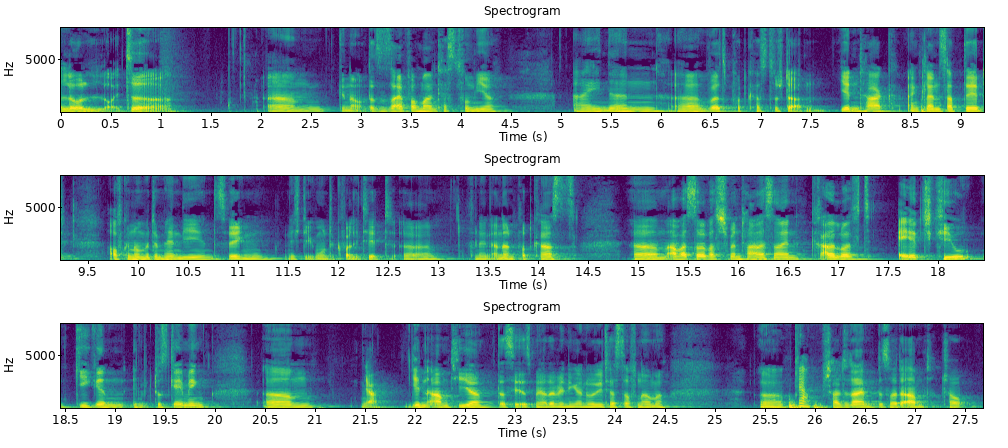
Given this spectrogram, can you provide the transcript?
Hallo Leute. Ähm, genau, das ist einfach mal ein Test von mir, einen äh, Worlds Podcast zu starten. Jeden Tag ein kleines Update, aufgenommen mit dem Handy, deswegen nicht die gewohnte Qualität äh, von den anderen Podcasts. Ähm, aber es soll was Spontanes sein. Gerade läuft AHQ gegen Invictus Gaming. Ähm, ja, jeden Abend hier. Das hier ist mehr oder weniger nur die Testaufnahme. Äh, ja, schaltet ein. Bis heute Abend. Ciao.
